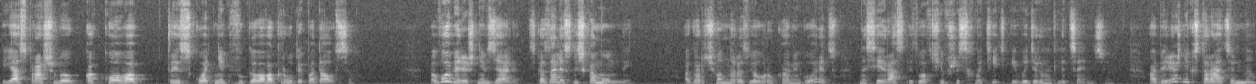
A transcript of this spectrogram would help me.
«Я спрашиваю, какого ты, скотник, в головокруты подался?» «В обережь не взяли, сказали, слишком умный». Огорченно развел руками горец, на сей раз изловчившись схватить и выдернуть лицензию. Обережник старательно,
